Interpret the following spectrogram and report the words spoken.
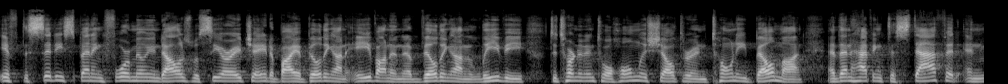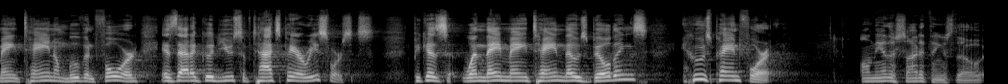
if the city's spending $4 million with CRHA to buy a building on Avon and a building on Levy to turn it into a homeless shelter in Tony Belmont and then having to staff it and maintain them moving forward, is that a good use of taxpayer resources? Because when they maintain those buildings, who's paying for it? On the other side of things, though,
